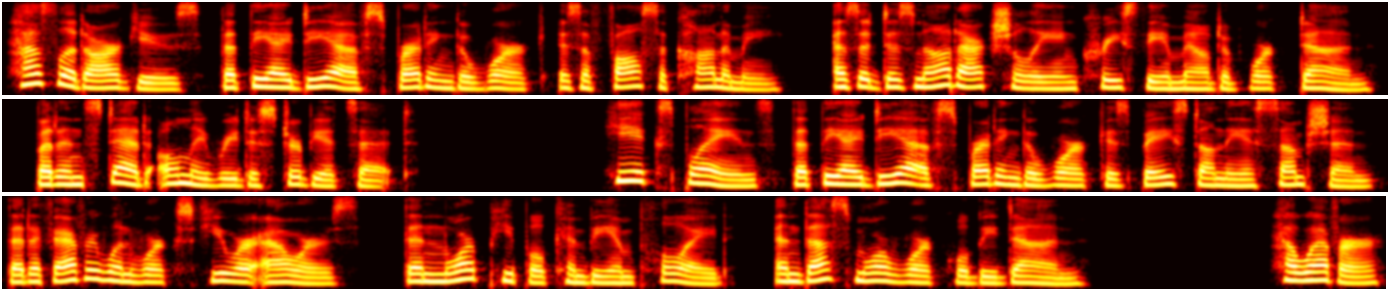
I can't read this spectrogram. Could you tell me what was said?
Hazlitt argues that the idea of spreading the work is a false economy, as it does not actually increase the amount of work done, but instead only redistributes it. He explains that the idea of spreading the work is based on the assumption that if everyone works fewer hours, then more people can be employed, and thus more work will be done. However,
